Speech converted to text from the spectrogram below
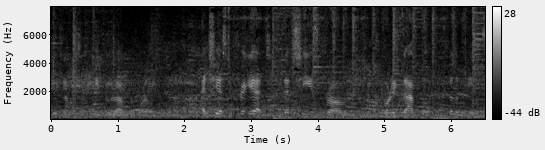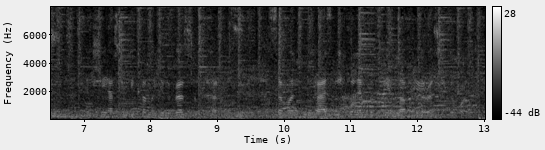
huge numbers of people around the world. And she has to forget that she is from, for example, the Philippines. And she has to become a universal presence, someone who has equal empathy and love for the rest of the world.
